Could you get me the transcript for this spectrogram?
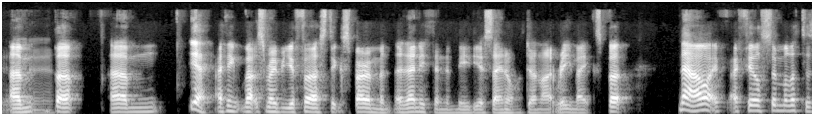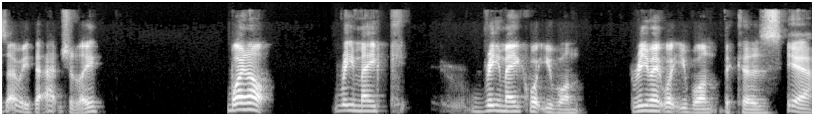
Yeah, Um, yeah. but um, yeah, I think that's maybe your first experiment at anything in media saying, "Oh, I don't like remakes." But now I, I feel similar to Zoe that actually, why not remake remake what you want, remake what you want because yeah.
